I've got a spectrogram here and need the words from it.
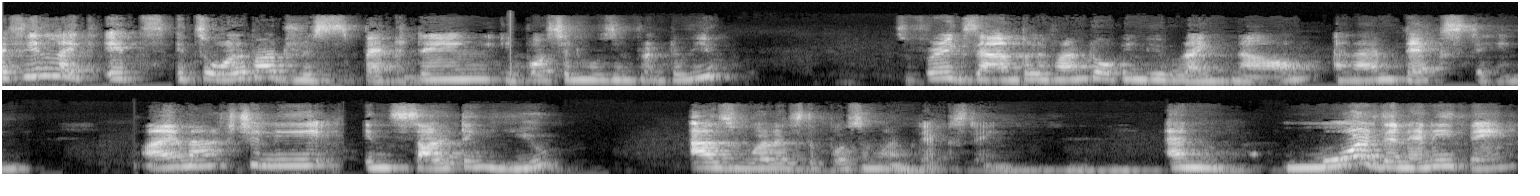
i feel like it's it's all about respecting the person who's in front of you. So for example if i'm talking to you right now and i'm texting i'm actually insulting you as well as the person who i'm texting. And more than anything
